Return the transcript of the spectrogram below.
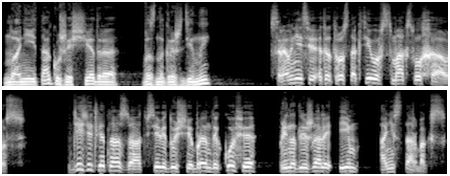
Но они и так уже щедро вознаграждены. Сравните этот рост активов с Maxwell House – Десять лет назад все ведущие бренды кофе принадлежали им, а не Starbucks.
